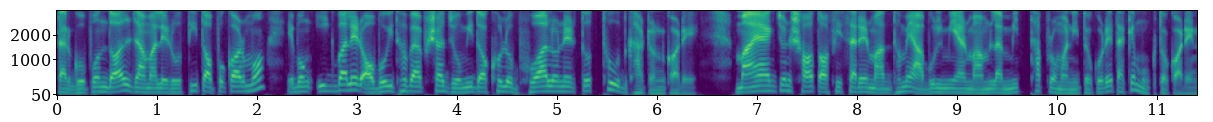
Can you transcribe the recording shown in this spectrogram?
তার গোপন দল জামালের অতীত অপকর্ম এবং ইকবালের অবৈধ ব্যবসা, জমি দখল ও ভুয়া লোনের তথ্য উদ্ঘাটন করে। মায়া একজন সৎ অফিসারের মাধ্যমে আবুল মিয়ার মামলা মিথ্যা প্রমাণিত করে তাকে মুক্ত করেন।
